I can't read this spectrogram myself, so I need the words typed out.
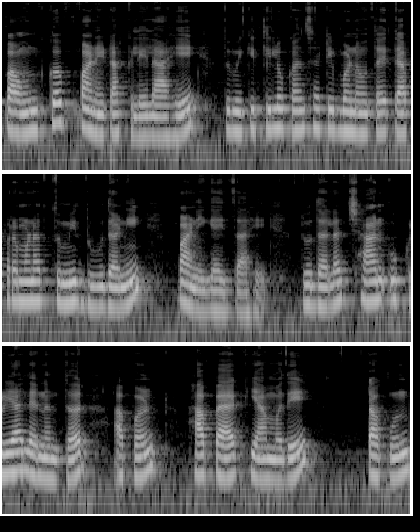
पाऊण कप पाणी टाकलेलं आहे. तुम्ही किती लोकांसाठी बनवताय त्या प्रमाणात तुम्ही दूध आणि पाणी घ्यायचं आहे. दुधाला छान उकळी आल्यानंतर आपण हा पॅक यामध्ये टाकून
